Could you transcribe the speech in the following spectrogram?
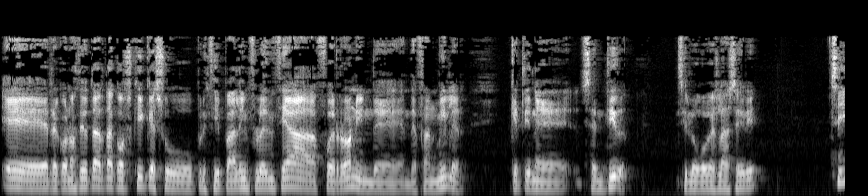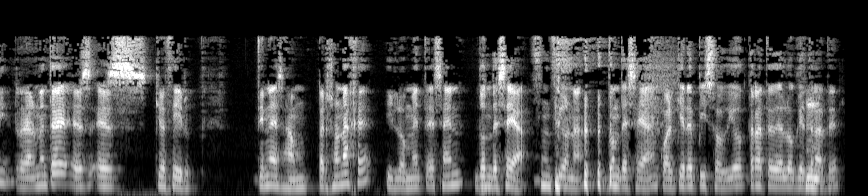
eh, reconoció Tartakovsky que su principal influencia fue Ronin de, de Frank Miller, que tiene sentido si luego ves la serie. Sí, realmente es, es, quiero decir, tienes a un personaje y lo metes en donde sea, funciona, donde sea, en cualquier episodio, trate de lo que trate.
